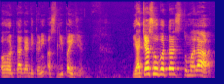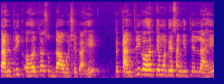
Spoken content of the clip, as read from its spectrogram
अहर्ता त्या ठिकाणी असली पाहिजे. याच्यासोबतच तुम्हाला तांत्रिक अहर्ता सुद्धा आवश्यक आहे. तर तांत्रिक अहर्तेमध्ये सांगितलेलं आहे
